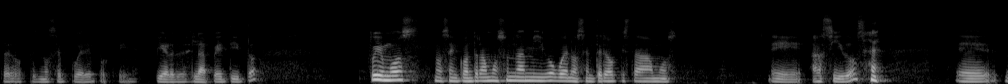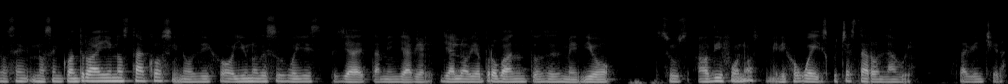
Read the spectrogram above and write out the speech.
pero pues no se puede porque pierdes el apetito. Fuimos, nos encontramos un amigo, bueno, se enteró que estábamos eh, ácidos. Eh, nos, encontró ahí en los tacos y nos dijo, y uno de esos güeyes, pues ya también ya, había, ya lo había probado, entonces me dio sus audífonos y me dijo, güey, escucha esta rola, güey, está bien chida.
